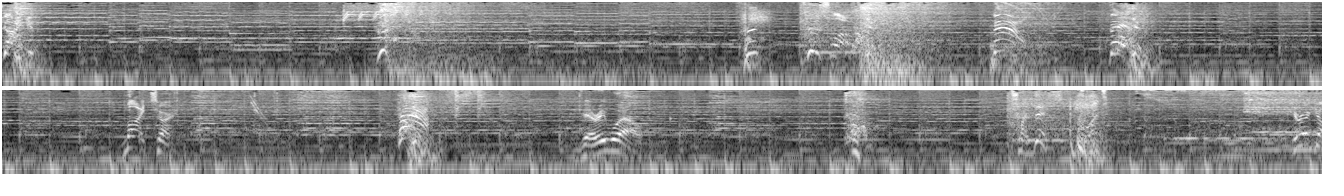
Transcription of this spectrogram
Got you. Too slow. Now. There. My turn. Ha! Very well. Try this. Here I go.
